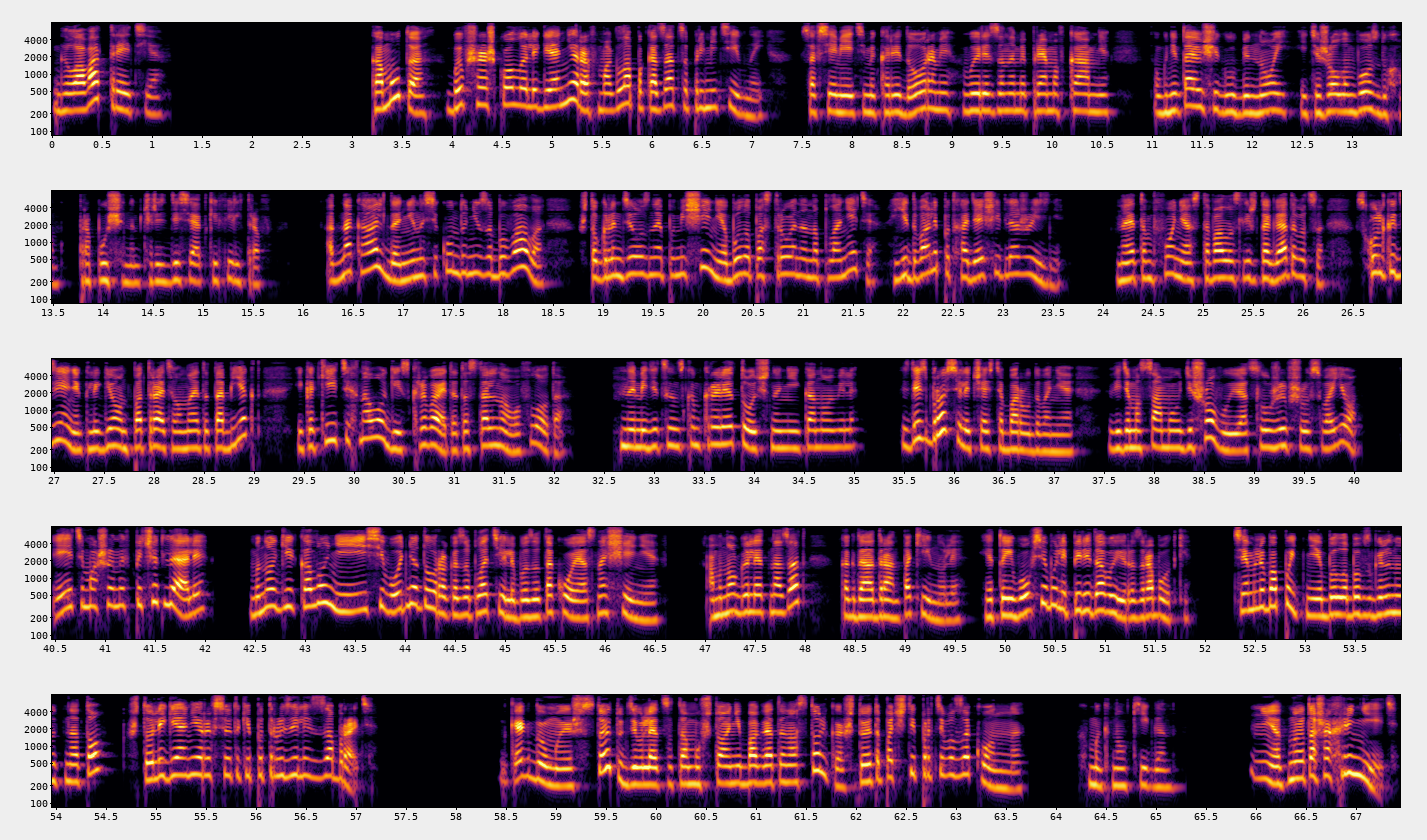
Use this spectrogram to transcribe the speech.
Глава третья. Кому-то бывшая школа легионеров могла показаться примитивной, со всеми этими коридорами, вырезанными прямо в камне, угнетающей глубиной и тяжелым воздухом, пропущенным через десятки фильтров. Однако Альда ни на секунду не забывала, что грандиозное помещение было построено на планете, едва ли подходящей для жизни. На этом фоне оставалось лишь догадываться, сколько денег Легион потратил на этот объект и какие технологии скрывает от остального флота. На медицинском крыле точно не экономили. Здесь бросили часть оборудования, видимо, самую дешевую и отслужившую свое. И эти машины впечатляли. Многие колонии и сегодня дорого заплатили бы за такое оснащение. А много лет назад, когда Адран покинули, это и вовсе были передовые разработки. Тем любопытнее было бы взглянуть на то, что легионеры все-таки потрудились забрать. «Как думаешь, стоит удивляться тому, что они богаты настолько, что это почти противозаконно?» — хмыкнул Киган. «Нет, ну это ж охренеть!»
